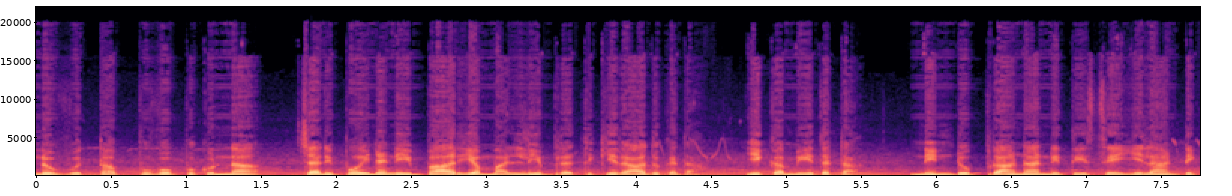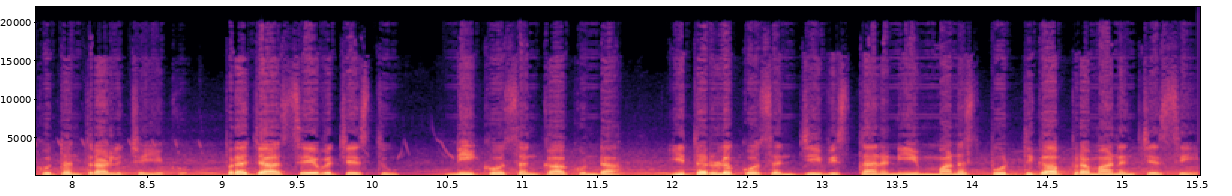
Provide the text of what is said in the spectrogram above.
నువ్వు తప్పు ఒప్పుకున్నా చనిపోయిన నీ భార్య మళ్ళీ బ్రతికి రాదు కదా. ఇక మీదట నిండు ప్రాణాన్ని తీసే ఇలాంటి కుతంత్రాలు చెయ్యకు ప్రజా సేవ చేస్తూ నీకోసం కాకుండా ఇతరుల కోసం జీవిస్తానని మనస్ఫూర్తిగా ప్రమాణం చేసి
